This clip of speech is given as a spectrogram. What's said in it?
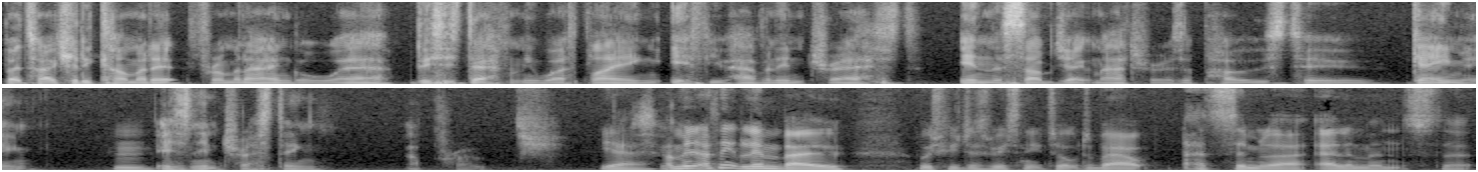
But to actually come at it from an angle where this is definitely worth playing if you have an interest in the subject matter as opposed to gaming Hmm. is an interesting approach. Yeah, I mean, I think Limbo, which we just recently talked about, has similar elements. That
